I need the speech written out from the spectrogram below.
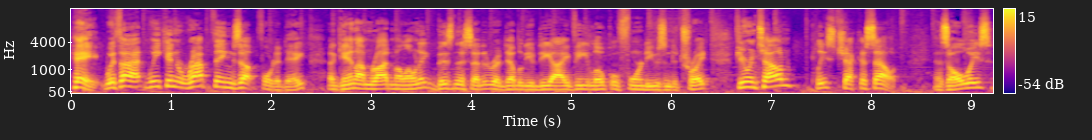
Hey, with that, we can wrap things up for today. Again, I'm Rod Meloni, business editor at WDIV Local 4 News in Detroit. If you're in town, please check us out. As always,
